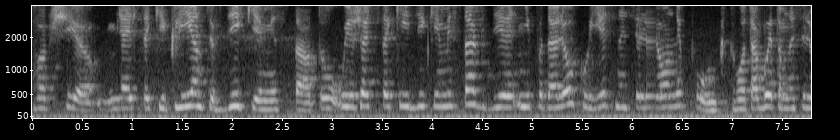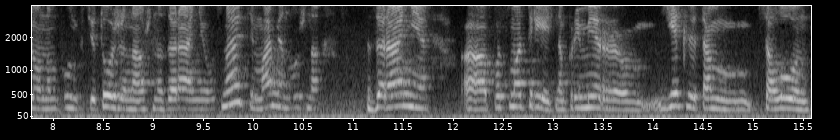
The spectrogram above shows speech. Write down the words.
вообще, у меня есть такие клиенты в дикие места, то уезжать в такие дикие места, где неподалеку есть населенный пункт. Вот об этом населенном пункте тоже нужно заранее узнать, и маме нужно заранее а, посмотреть. Например, если там салон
